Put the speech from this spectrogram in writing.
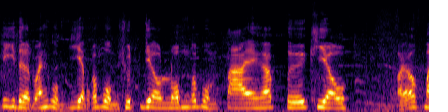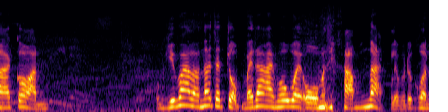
ตี้เดินมาให้ผมเหยียบครับผมชุดเดียวล้มครับผมตายครับ ซื้อเคียวถอยออกมาก่อน ผมคิดว่าเราน่าจะจบไม่ได้เพราะไวโอมันค้ำหนักเลยทุกคน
